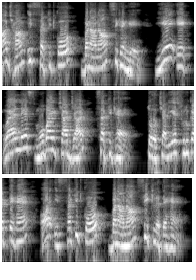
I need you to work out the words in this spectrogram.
आज हम इस सर्किट को बनाना सीखेंगे। ये एक वायरलेस मोबाइल चार्जर सर्किट है। तो चलिए शुरू करते हैं और इस सर्किट को बनाना सीख लेते हैं।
